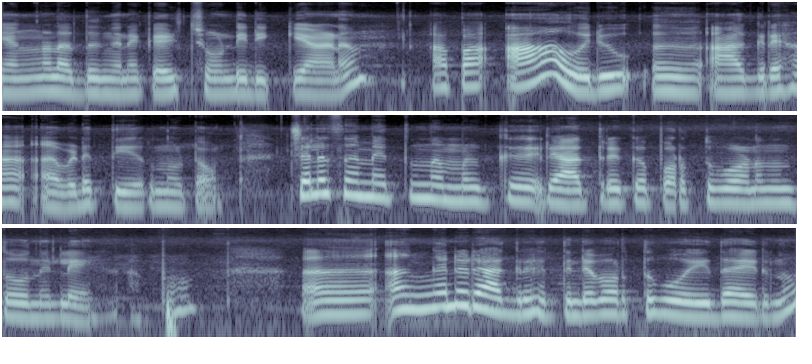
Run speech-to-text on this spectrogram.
ഞങ്ങളത് ഇങ്ങനെ കഴിച്ചുകൊണ്ടിരിക്കുകയാണ് അപ്പോൾ ആ ഒരു ആഗ്രഹം അവിടെ തീർന്നു കേട്ടോ ചില സമയത്ത് നമ്മൾക്ക് രാത്രിയൊക്കെ പുറത്ത് പോകണമെന്ന് തോന്നില്ലേ? അപ്പം അങ്ങനെ ഒരു ആഗ്രഹത്തിന്റെ പുറത്ത് പോയതായിരുന്നു.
